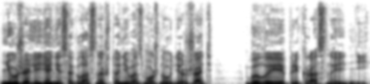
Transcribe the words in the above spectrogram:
Неужели я не согласна, что невозможно удержать былые прекрасные дни?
